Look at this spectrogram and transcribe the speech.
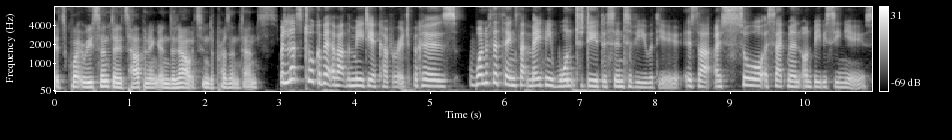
it's quite recent and it's happening in the now. It's in the present tense. But let's talk a bit about the media coverage because one of the things that made me want to do this interview with you is that I saw a segment on BBC News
